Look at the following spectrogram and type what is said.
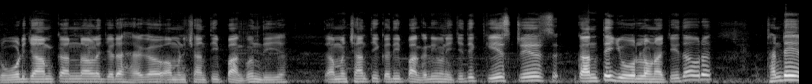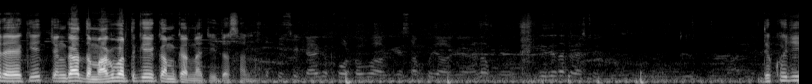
ਰੋਡ ਜਾਮ ਕਰਨ ਨਾਲ ਜਿਹੜਾ ਹੈਗਾ ਉਹ ਅਮਨ ਸ਼ਾਂਤੀ ਭੰਗ ਹੁੰਦੀ ਆ ਤੇ ਅਮਨ ਸ਼ਾਂਤੀ ਕਦੀ ਭੰਗ ਨਹੀਂ ਹੋਣੀ ਚਾਹੀਦੀ। ਕੇਸ ਟ੍ਰੇਸ ਕਰਨ ਤੇ ਜ਼ੋਰ ਲਾਉਣਾ ਚਾਹੀਦਾ ਔਰ ਠੰਡੇ ਰਹਿ ਕੇ ਚੰਗਾ ਦਿਮਾਗ ਵਰਤ ਕੇ ਇਹ ਕੰਮ ਕਰਨਾ ਚਾਹੀਦਾ ਸਾਨੂੰ। ਦੇਖੋ ਜੀ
